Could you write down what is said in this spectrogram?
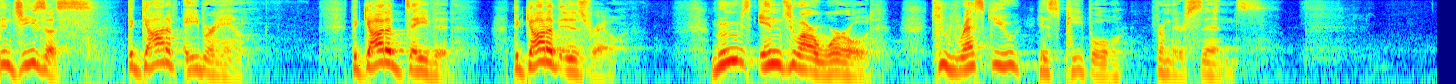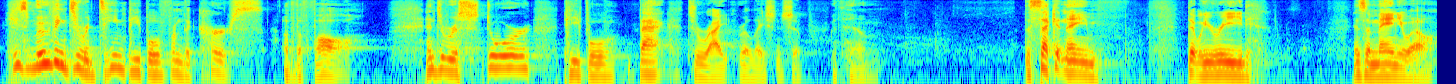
in Jesus, the God of Abraham, the God of David, the God of Israel, moves into our world to rescue his people from their sins. He's moving to redeem people from the curse of the fall and to restore people back to right relationship with Him. The second name that we read is Emmanuel,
